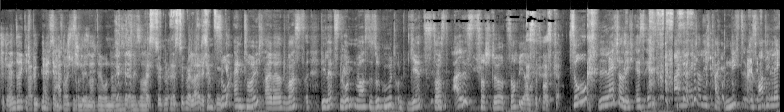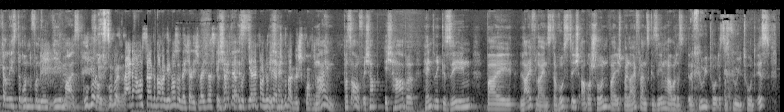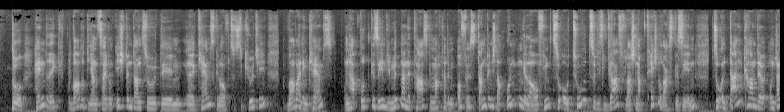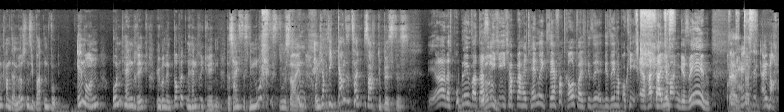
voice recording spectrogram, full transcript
Hendrik, ich bin übelst enttäuscht von dir nach der Runde, muss ich ehrlich sagen. Es tut, es tut mir leid. Ich Ich bin so enttäuscht, Alter. Du hast die letzten Runden warst du so gut und jetzt du hast alles zerstört. Sorry, aber Es- das war es kann- so lächerlich. Es ist an Lächerlichkeit nichts. Es war die lächerlichste Runde von dir jemals. Leid. deine Aussage war aber genauso lächerlich, weil ich was gesagt habe und so- einfach nur wieder hätte- drüber gesprochen habt. Nein, pass auf, ich, hab, ich habe Hendrik gesehen bei Lifelines. Da wusste ich aber schon, weil ich bei Lifelines gesehen habe, dass äh, Fluid tot ist, dass Fluid tot ist. So, Hendrik war dort die ganze Zeit und ich bin dann zu den äh, Camps gelaufen, zu Security, war bei den Camps und habe dort gesehen, wie Midna eine Task gemacht hat im Office. Dann bin ich nach unten gelaufen zu O2, zu diesen Gasflaschen, habe Technorax gesehen. So, und dann kam der, und dann kam der Emergency-Button, wo Immon und Hendrik über einen doppelten Hendrik reden. Das heißt, es musstest du sein. Und ich habe die ganze Zeit gesagt, du bist es. Ja, das Problem war das, Ja. ich, ich habe halt Henrik sehr vertraut, weil ich gese gesehen habe, okay, er hat da jemanden gesehen. Äh, das, Hendrik einfach.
